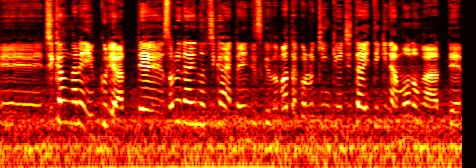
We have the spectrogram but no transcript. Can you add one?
えー、時間がね、ゆっくりあって、それなりの時間やったらいいんですけど、またこの緊急事態的なものがあって、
